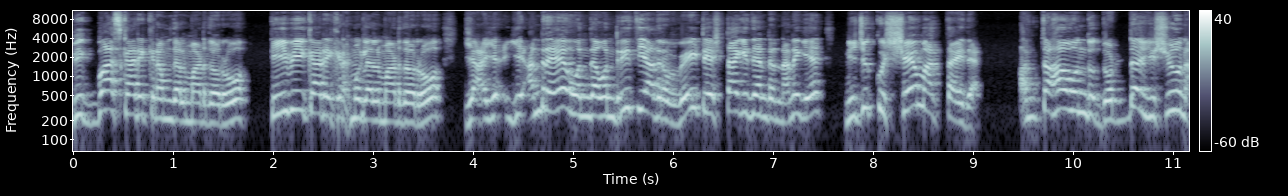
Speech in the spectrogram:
ಬಿಗ್ ಬಾಸ್ ಕಾರ್ಯಕ್ರಮದಲ್ಲಿ ಮಾಡಿದವರು ಟಿವಿ ಕಾರ್ಯಕ್ರಮಗಳಲ್ಲಿ ಮಾಡಿದವರು ಅಂದ್ರೆ ಒಂದ, ಒಂದ್ ರೀತಿ ಅದರ ವೆಯ್ಟ್ ಎಷ್ಟಾಗಿದೆ ಅಂದ್ರೆ ನನಗೆ ನಿಜಕ್ಕೂ ಶೇಮ್ ಆಗ್ತಾ ಇದೆ. ಅಂತಹ ಒಂದು ದೊಡ್ಡ ಇಶ್ಯೂನ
